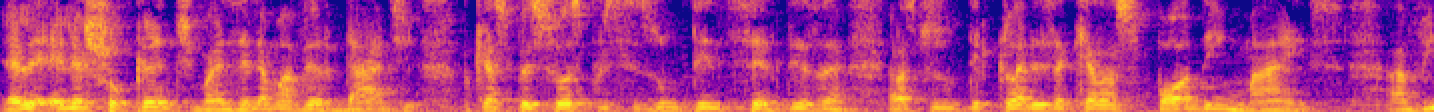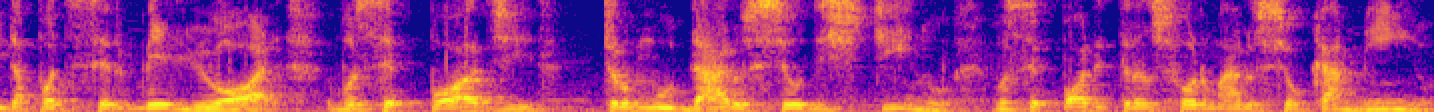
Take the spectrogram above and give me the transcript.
ele, ele, é chocante, mas ele é uma verdade, porque as pessoas precisam ter certeza, elas precisam ter clareza que elas podem mais. A vida pode ser melhor. Você pode mudar o seu destino, você pode transformar o seu caminho,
